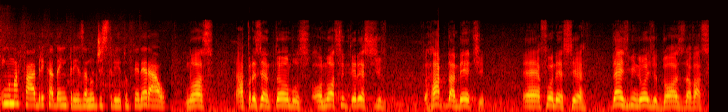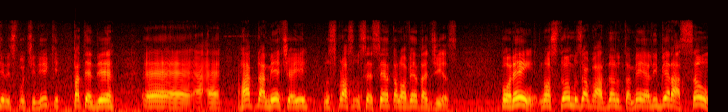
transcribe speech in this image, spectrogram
em uma fábrica da empresa no Distrito Federal. Nós apresentamos o nosso interesse de rapidamente é, fornecer 10 milhões de doses da vacina Sputnik para atender é, é, rapidamente aí nos próximos 60, 90 dias. Porém, nós estamos aguardando também a liberação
